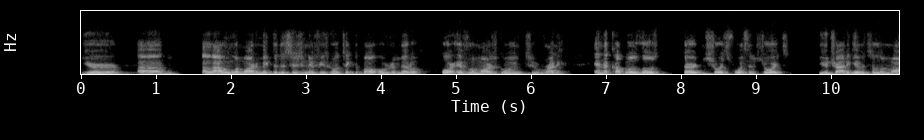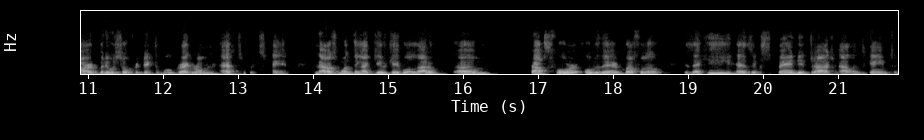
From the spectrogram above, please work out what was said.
you're um, allowing Lamar to make the decision if he's going to take the ball over the middle, or if Lamar's going to run it. And a couple of those third and shorts, fourth and shorts, you try to give it to Lamar, but it was so predictable. Greg Roman has to expand. And that was one thing I give Gable a lot of um, props for over there in Buffalo is that he has expanded Josh Allen's game to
